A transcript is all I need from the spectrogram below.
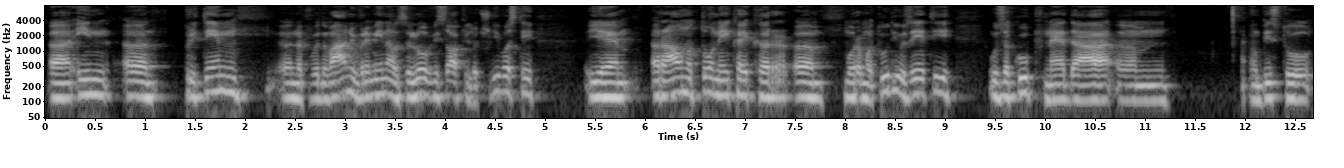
Uh, in uh, pri tem uh, napovedovanju vremena v zelo visoki ločljivosti je ravno to nekaj, kar moramo tudi vzeti v zakup, ne, da um, v bistvu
